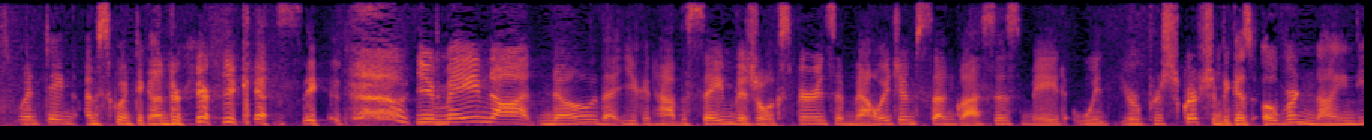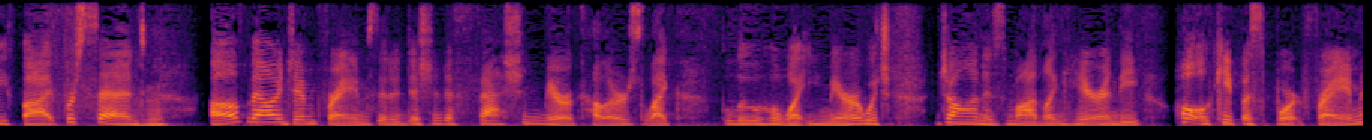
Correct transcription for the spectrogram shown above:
squinting? I'm squinting under here. You can't see it. You may not know that you can have the same visual experience of Maui Jim sunglasses made with your prescription because over 95% mm-hmm. Of Maui Jim frames, in addition to fashion mirror colors like blue Hawaii mirror, which John is modeling here in the Ho'okipa Sport frame,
